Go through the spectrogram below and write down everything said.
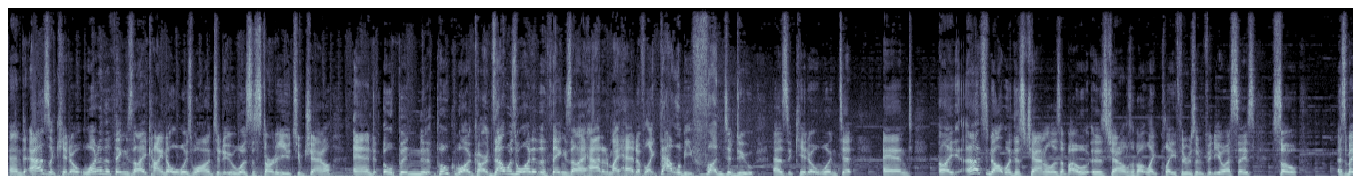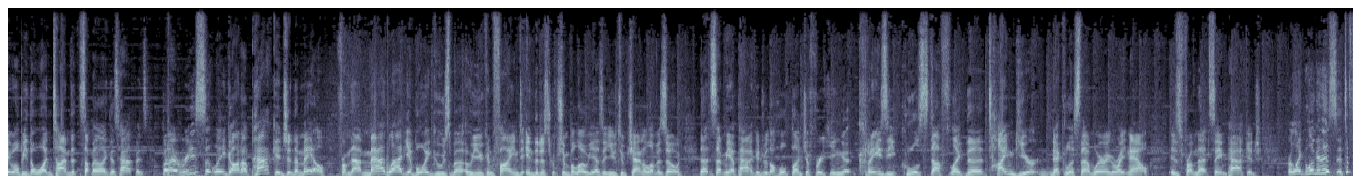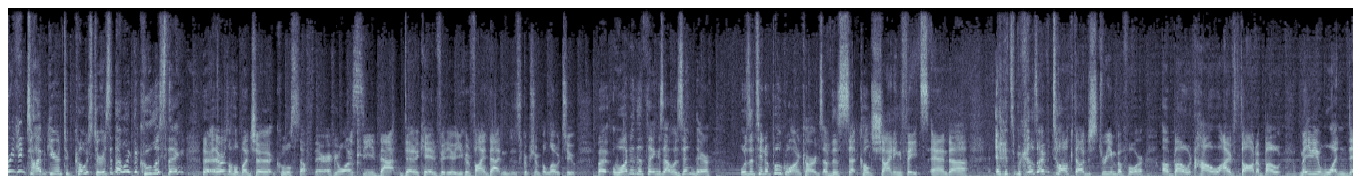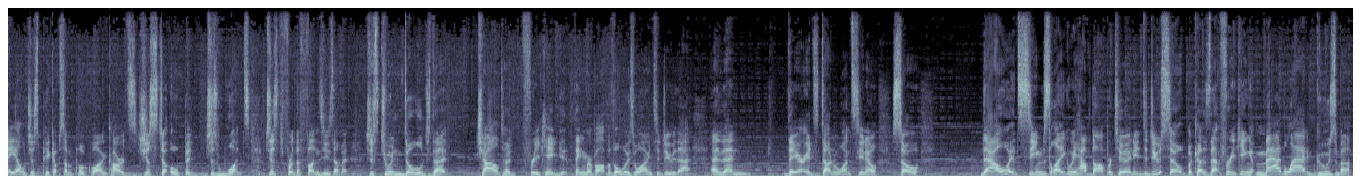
And as a kiddo, one of the things that I kind of always wanted to do was to start a YouTube channel and open Pokemon cards. That was one of the things that I had in my head of like, that would be fun to do as a kiddo, wouldn't it? And like, that's not what this channel is about. This channel is about like playthroughs and video essays. So this may well be the one time that something like this happens, but I recently got a package in the mail from that mad lad ya boy Guzma, who you can find in the description below. He has a YouTube channel of his own that sent me a package with a whole bunch of freaking crazy cool stuff, like the Time Gear necklace that I'm wearing right now is from that same package. Or like, look at this, it's a freaking Time Gear to coaster. Isn't that like the coolest thing? There's a whole bunch of cool stuff there. If you want to see that dedicated video, you can find that in the description below too. But one of the things that was in there was a tin of Pokemon cards of this set called Shining Fates. And uh, it's because I've talked on stream before about how I've thought about maybe one day I'll just pick up some Pokemon cards just to open just once, just for the funsies of it, just to indulge that childhood freaking thingamabob of always wanting to do that. And then there, it's done once, you know? So now it seems like we have the opportunity to do so because that freaking mad lad Guzma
